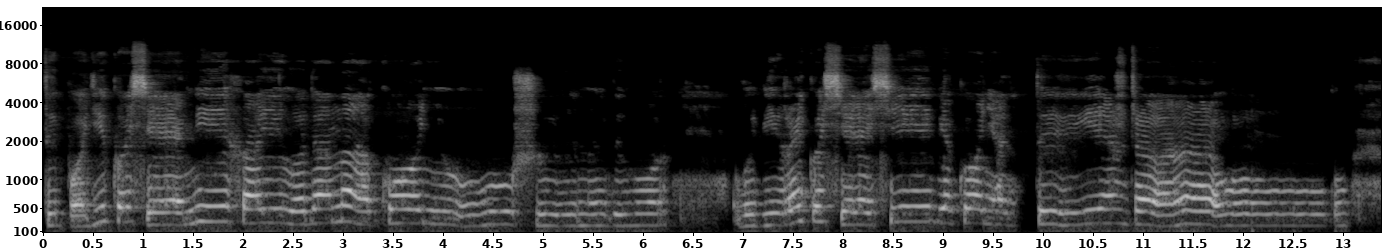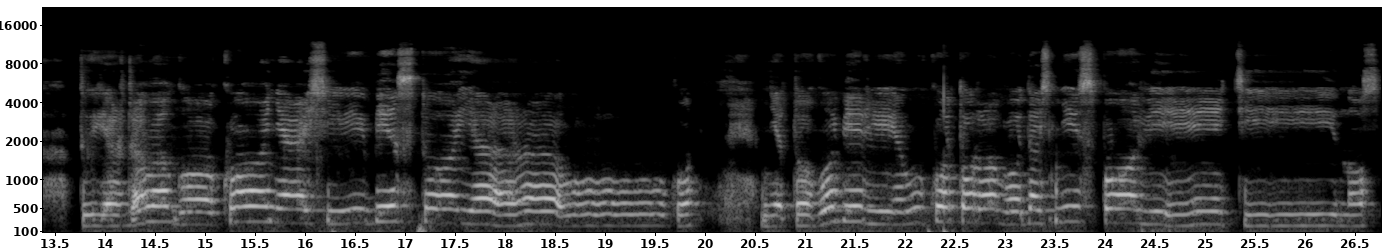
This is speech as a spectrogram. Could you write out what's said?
Ты поди-ка Михаила, да на конюшины двор. Выбирай-ка себе коня, ты езжалогу. Ты езжалого коня себе стоялогу. Не того бери, у которого даст не сповети нос.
